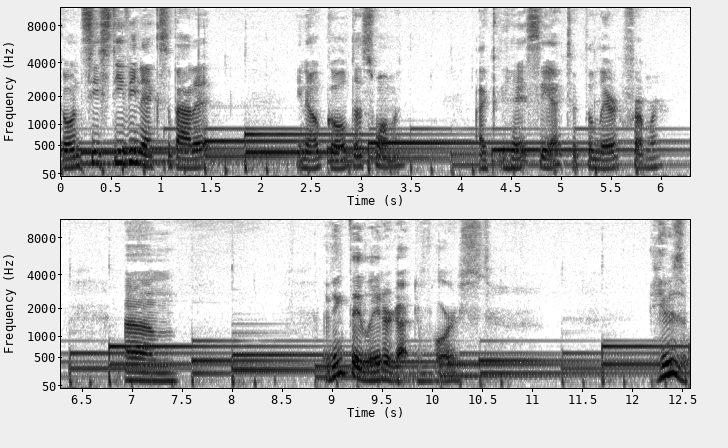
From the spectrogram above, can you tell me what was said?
Go and see Stevie Nicks about it. You know, Gold Dust Woman. I see, I took the lyric from her. Um, I think they later got divorced. He was a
